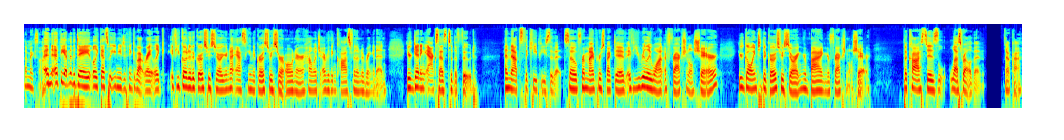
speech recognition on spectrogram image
That makes sense. And at the end of the day, like that's what you need to think about, right? Like if you go to the grocery store, you're not asking the grocery store owner how much everything costs for them to bring it in. You're getting access to the food. And that's the key piece of it. So from my perspective, if you really want a fractional share, you're going to the grocery store and you're buying your fractional share. The cost is less relevant. okay.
